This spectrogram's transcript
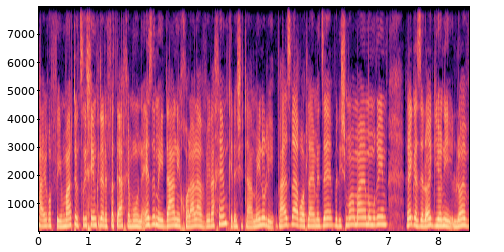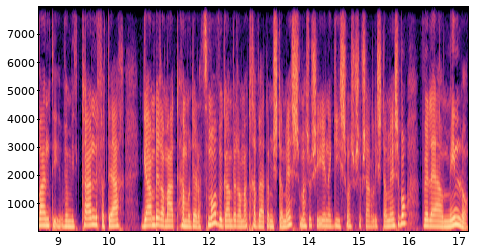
היי רופאים, מה אתם צריכים כדי לפתח אמון? איזה מידע אני יכולה להביא לכם כדי שתאמינו לי? ואז להראות להם את זה ולשמוע מה הם אומרים, רגע, זה לא הגיוני, לא הבנתי. ומכאן לפתח גם ברמת המודל עצמו וגם ברמת חוויית המשתמש, משהו שיהיה נגיש, משהו שאפשר להשתמש בו ולהאמין לו.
